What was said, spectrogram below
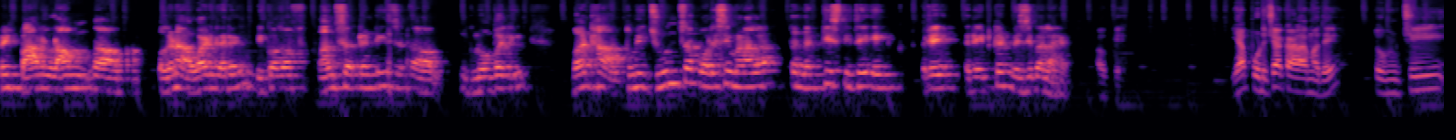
मी फार लांब बघणं अवॉइड करेन because of uncertainties globally but हा तुम्ही जूनचा पॉलिसी म्हणाला तर नक्कीच तिथे एक रेट कट विजिबल आहे. ओके या पुढच्या काळामध्ये तुमची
